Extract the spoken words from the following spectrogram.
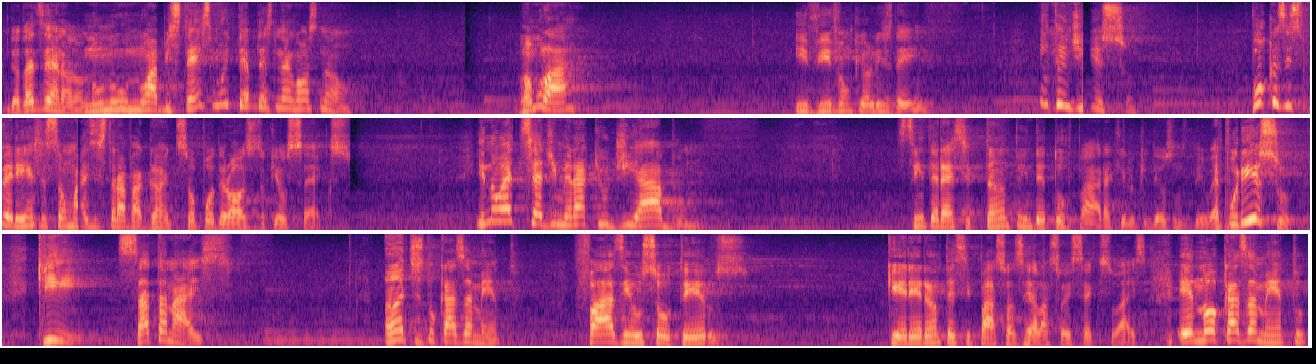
Deus está dizendo, não, não, não abstém-se muito tempo desse negócio, não. Vamos lá e vivam o que eu lhes dei. Entendi isso. Poucas experiências são mais extravagantes ou poderosas do que o sexo. E não é de se admirar que o diabo se interesse tanto em deturpar aquilo que Deus nos deu. É por isso que Satanás, antes do casamento, fazem os solteiros querer antecipar suas relações sexuais. E no casamento,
